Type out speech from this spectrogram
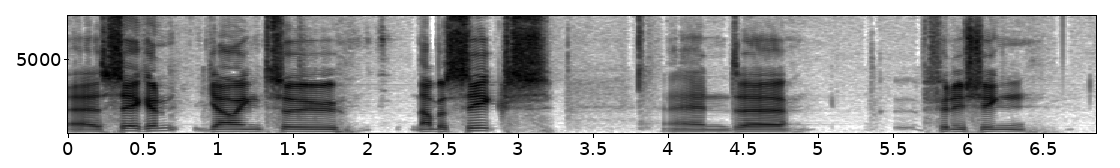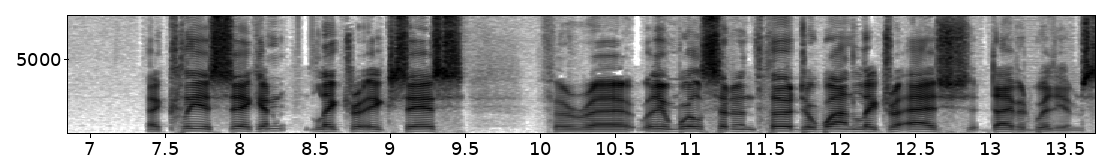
Uh, second, going to number six. And uh, finishing a clear second, Lectra Excess for uh, William Wilson, and third to one, Lectra Ash, David Williams.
